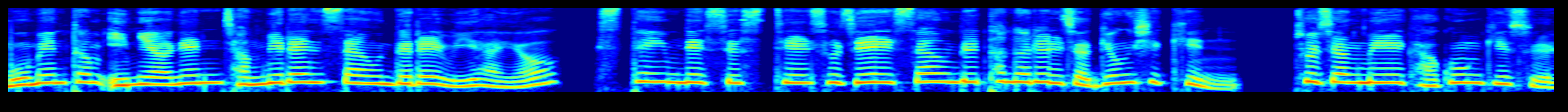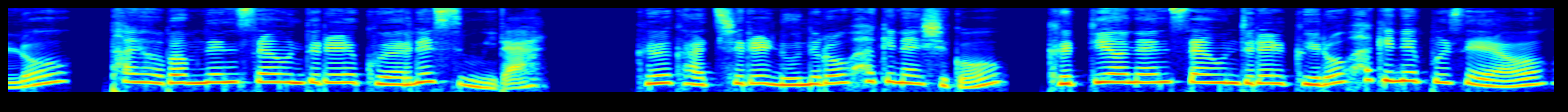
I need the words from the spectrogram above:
모멘텀 인이어는 정밀한 사운드를 위하여 스테인레스 스틸 소재의 사운드 터널을 적용시킨 초정밀 가공 기술로 타협 없는 사운드를 구현했습니다. 그 가치를 눈으로 확인하시고 그 뛰어난 사운드를 귀로 확인해 보세요.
